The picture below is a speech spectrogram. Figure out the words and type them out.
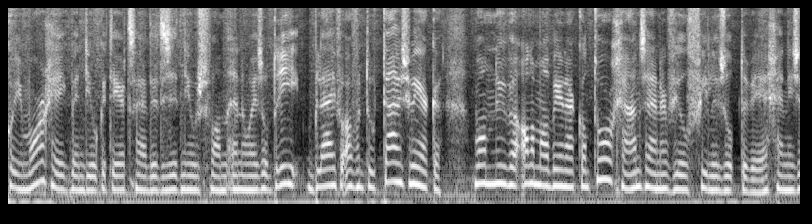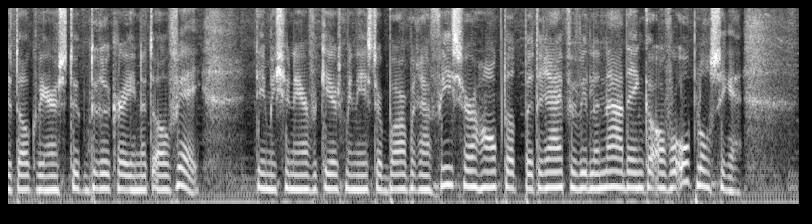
Goedemorgen, ik ben Dielke. Dit is het nieuws van NOS op 3. Blijf af en toe thuiswerken. Want nu we allemaal weer naar kantoor gaan... zijn er veel files op de weg... en is het ook weer een stuk drukker in het OV. Demissionair verkeersminister Barbara Visser hoopt dat bedrijven willen nadenken over oplossingen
